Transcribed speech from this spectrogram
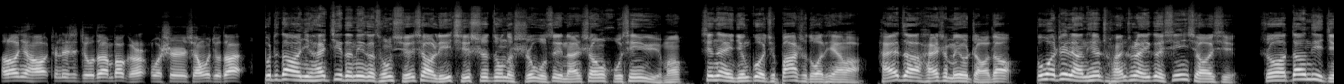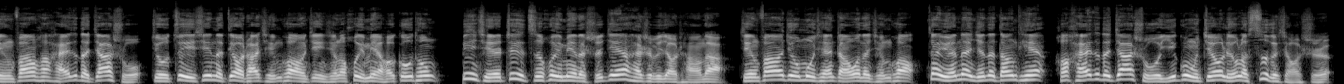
Hello，你好，这里是九段爆梗，我是玄武九段。不知道你还记得那个从学校离奇失踪的十五岁男生胡鑫宇吗？现在已经过去八十多天了，孩子还是没有找到。不过这两天传出来一个新消息，说当地警方和孩子的家属就最新的调查情况进行了会面和沟通。并且这次会面的时间还是比较长的。警方就目前掌握的情况，在元旦节的当天，和孩子的家属一共交流了四个小时。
